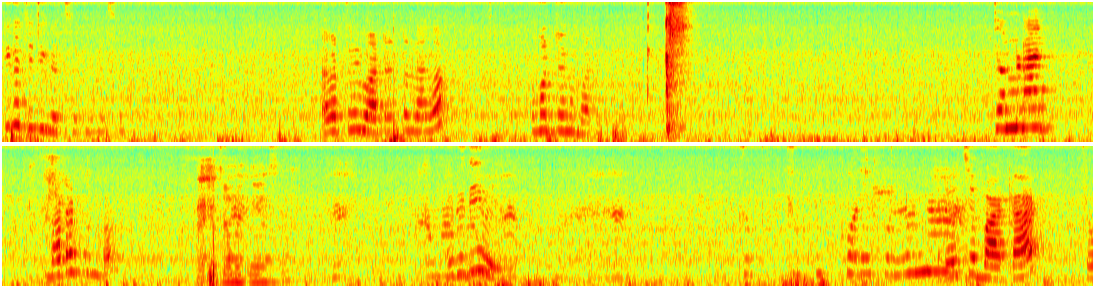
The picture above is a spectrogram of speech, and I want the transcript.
ঠিক আছে ঠিক আছে ঠিক আছে। এবার তুমি বাটারটা লাগাও তোমার জন্য বাটার। তোমরা বাটার ফোন এক চামচ নিয়ে আসো ওটা দিয়ে যাবে। চুপি করে করল না। এটা হচ্ছে বাটার তো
